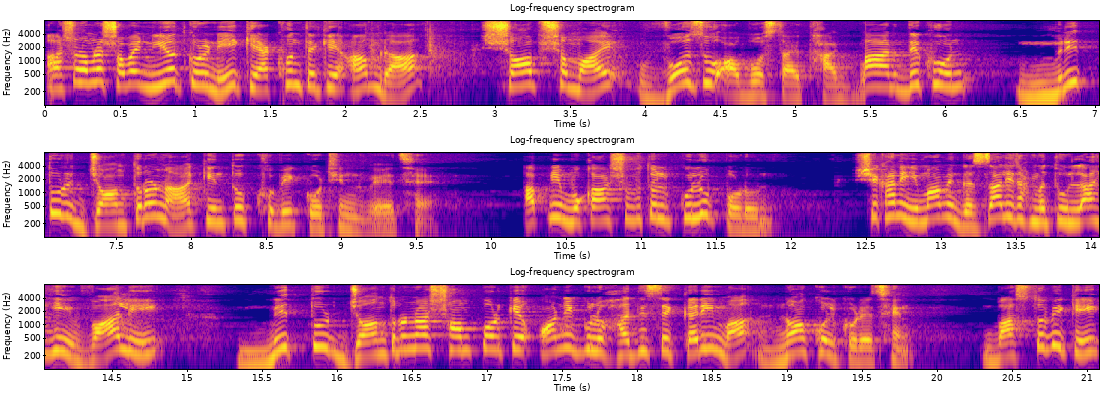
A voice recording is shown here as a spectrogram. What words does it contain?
আসলে আমরা সবাই নিয়ত করে নিই কি এখন থেকে আমরা সব সময় ওজু অবস্থায় থাকব। আর দেখুন, মৃত্যুর যন্ত্রণা কিন্তু খুবই কঠিন রয়েছে। আপনি মোকাশফতুল কুলুপ পড়ুন। সেখানে ইমামে গজ্জালি রহমতুল্লাহি ওয়ালি মৃত্যুর যন্ত্রণা সম্পর্কে অনেকগুলো হাদিসে করিমা নকল করেছেন। বাস্তবিকই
